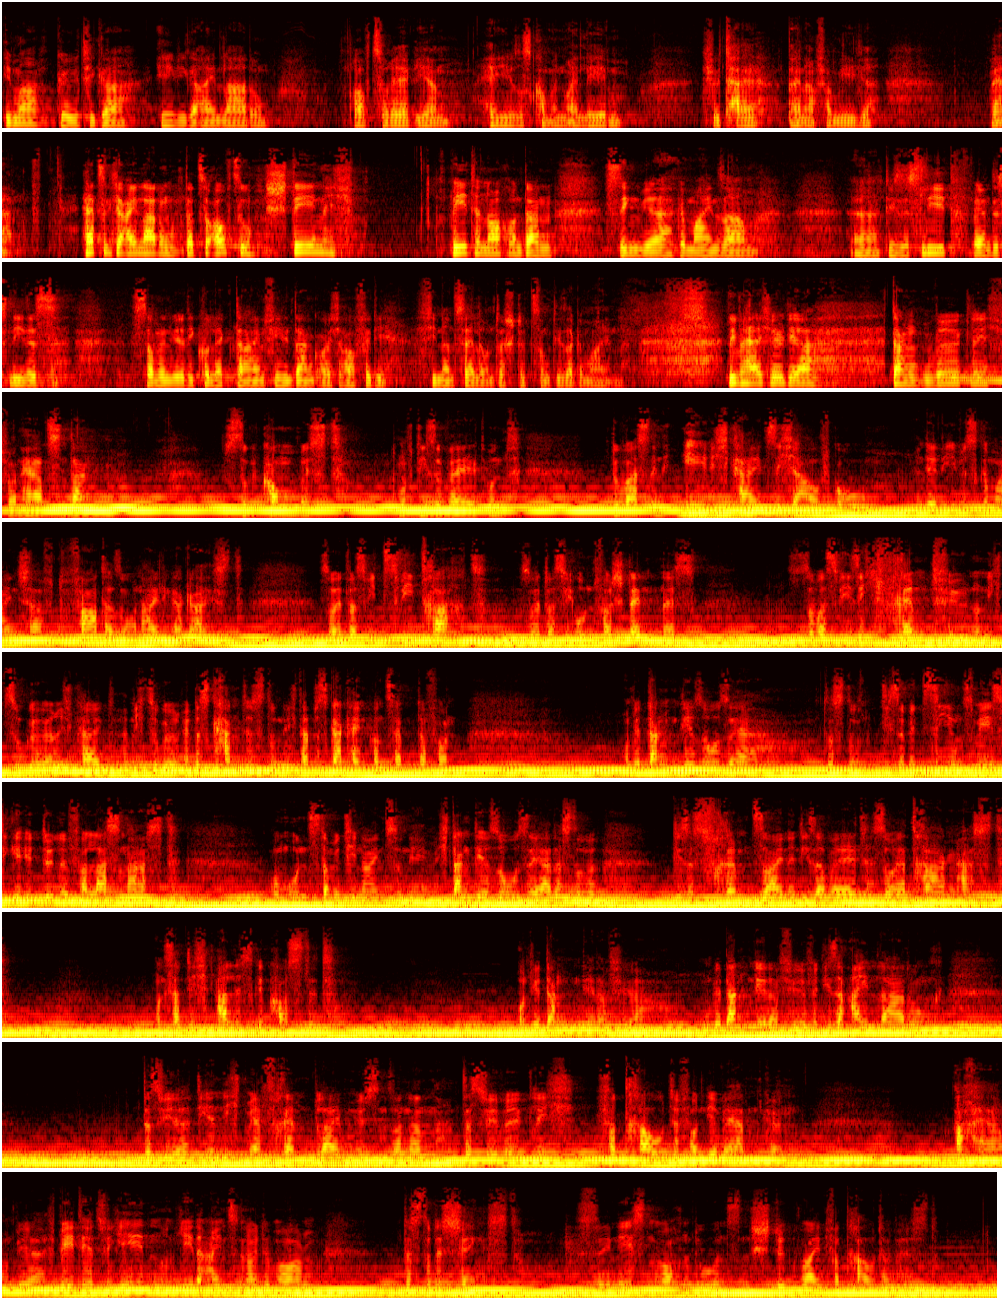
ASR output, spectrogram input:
immer gültiger, ewige Einladung, darauf zu reagieren. Herr Jesus, komm in mein Leben. Ich will Teil deiner Familie werden. Herzliche Einladung dazu aufzustehen. Ich bete noch und dann singen wir gemeinsam äh, dieses Lied. Während des Liedes sammeln wir die Kollekte ein. Vielen Dank euch auch für die finanzielle Unterstützung dieser Gemeinde. Lieber Herr, ich will dir danken, wirklich von Herzen danken, dass du gekommen bist auf diese Welt und du warst in Ewigkeit sicher aufgehoben in der Liebesgemeinschaft Vater, Sohn, Heiliger Geist. So etwas wie Zwietracht, so etwas wie Unverständnis, sowas wie sich fremd fühlen und nicht Zugehörigkeit, nicht Zugehörigkeit, das kanntest du nicht, hattest gar kein Konzept davon. Und wir danken dir so sehr, dass du diese beziehungsmäßige Idylle verlassen hast, um uns damit hineinzunehmen. Ich danke dir so sehr, dass du dieses Fremdsein in dieser Welt so ertragen hast. Und es hat dich alles gekostet. Und wir danken dir dafür. Und wir danken dir dafür, für diese Einladung, dass wir dir nicht mehr fremd bleiben müssen, sondern dass wir wirklich Vertraute von dir werden können. Ach Herr, und wir, ich bete jetzt für jeden und jede Einzelne heute Morgen, dass du das schenkst, dass in den nächsten Wochen du uns ein Stück weit vertrauter wirst,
